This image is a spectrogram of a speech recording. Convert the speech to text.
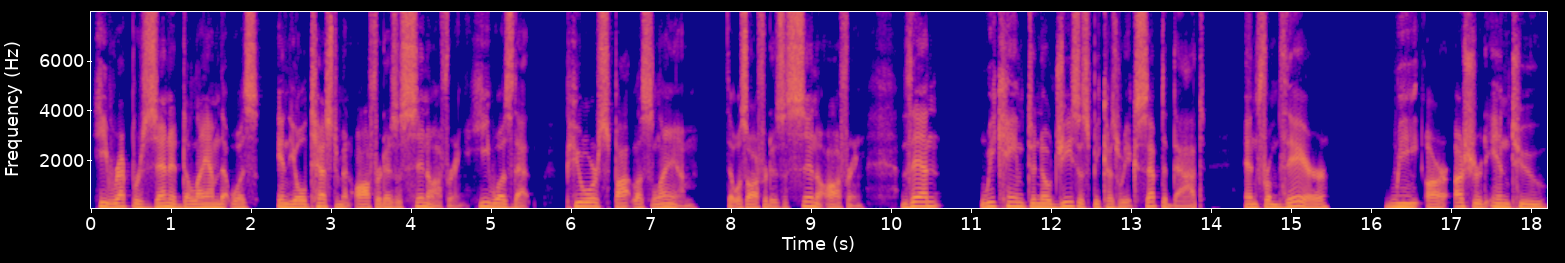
he represented the Lamb that was in the Old Testament offered as a sin offering. He was that pure, spotless lamb that was offered as a sin offering. Then we came to know Jesus because we accepted that. And from there, we are ushered into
